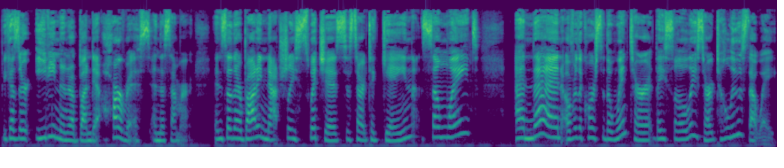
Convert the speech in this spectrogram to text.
because they're eating an abundant harvest in the summer. And so their body naturally switches to start to gain some weight and then over the course of the winter, they slowly start to lose that weight.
